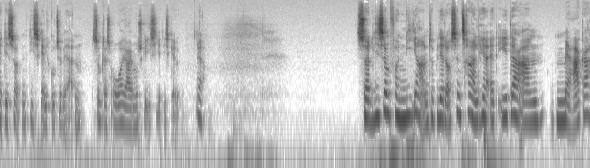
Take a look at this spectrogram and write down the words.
at det er sådan, de skal gå til verden, som deres overjeg måske siger, de skal. Ja. Så ligesom for nieren, så bliver det også centralt her, at etteren mærker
